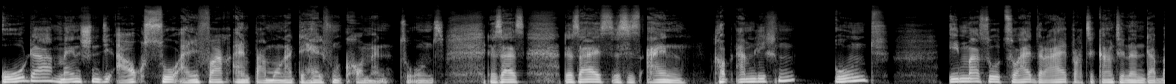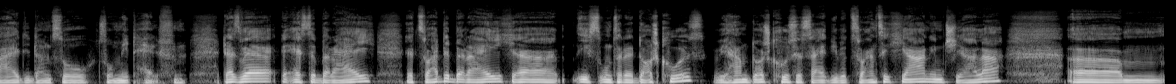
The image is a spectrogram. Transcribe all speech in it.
oder Menschen, die auch so einfach ein paar Monate helfen kommen zu uns. Das heißt, das heißt, es ist ein Hauptamtlichen und immer so zwei, drei Praktikantinnen dabei, die dann so, so mithelfen. Das wäre der erste Bereich. Der zweite Bereich äh, ist unsere Deutschkurs. Wir haben Deutschkurse seit über 20 Jahren im Ciala. Ähm,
